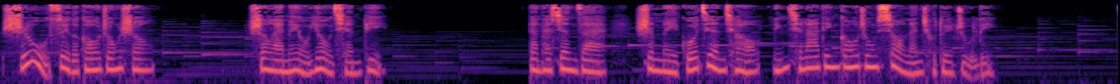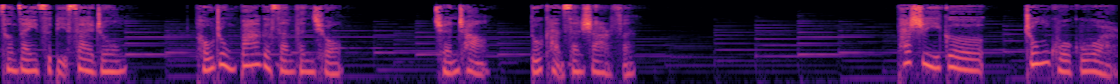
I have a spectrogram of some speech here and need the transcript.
十五岁的高中生，生来没有右前臂，但他现在是美国剑桥林奇拉丁高中校篮球队主力，曾在一次比赛中投中八个三分球，全场。独砍三十二分。他是一个中国孤儿，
